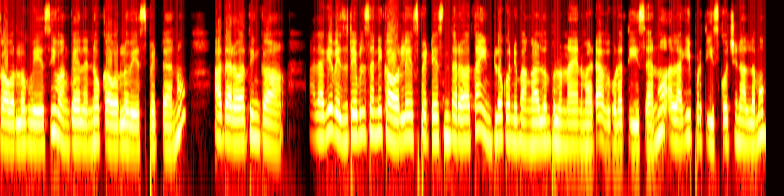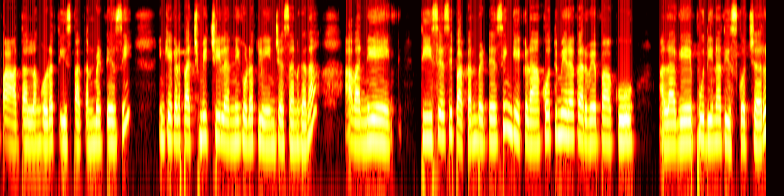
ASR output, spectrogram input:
కవర్లోకి వేసి వంకాయలన్నీ ఒక కవర్లో వేసి పెట్టాను. ఆ తర్వాత ఇంకా అలాగే వెజిటేబుల్స్ అన్ని కవర్లో వేసి పెట్టేసిన తర్వాత ఇంట్లో కొన్ని బంగాళదుంపలు ఉన్నాయన్నమాట అవి కూడా తీసాను. అలాగే ఇప్పుడు తీసుకొచ్చిన అల్లము పాత అల్లం కూడా తీసి పక్కన పెట్టేసి ఇంక ఇక్కడ పచ్చిమిర్చీలన్నీ కూడా క్లీన్ చేశాను కదా అవన్నీ తీసేసి పక్కన పెట్టేసి ఇంక ఇక్కడ కొత్తిమీర కరివేపాకు అలాగే పుదీనా తీసుకొచ్చారు.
